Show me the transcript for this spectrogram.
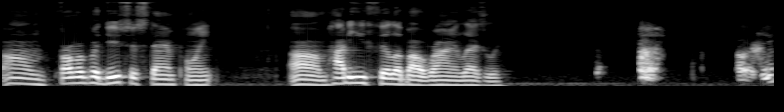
um, from a producer standpoint, um, how do you feel about Ryan Leslie? Oh, he's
